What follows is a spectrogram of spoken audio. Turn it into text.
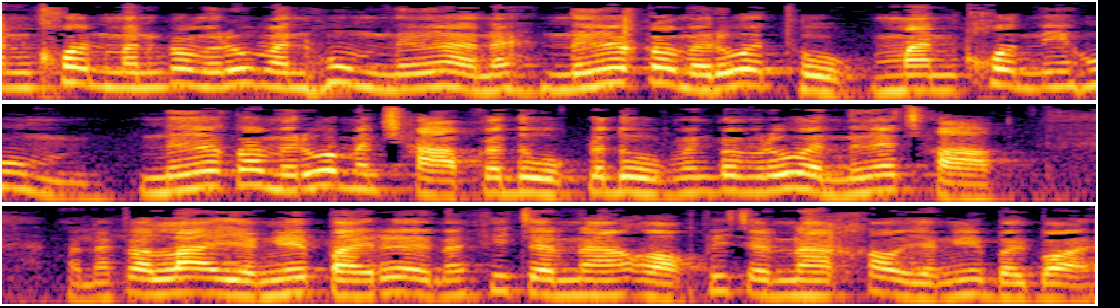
ันข้นมันก็ไม่รู้มันหุ้มเนื้อนะเนื้อก็ไม่รู้ว่าถูกมันข้นนี่หุ้ม เนื้อก็ไม่รู้ว่ามันฉาบกระดูกกระดูก มันก็ไม่รู้ว่าเนื้อฉาบอันนั้นก็ไล่อย่างนี้ไปเรื่อยนะพิจารณาออกพิจารณาเข้าอย่างนี้บ่อย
